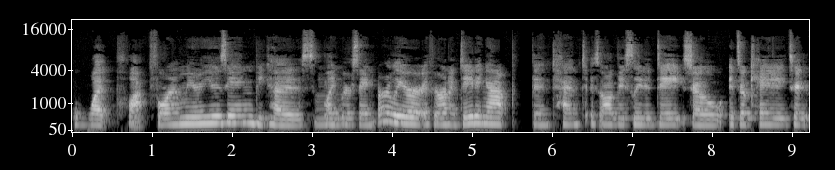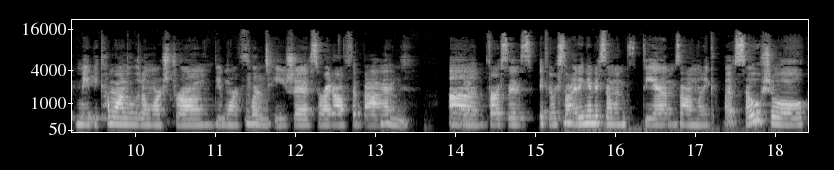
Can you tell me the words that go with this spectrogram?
what platform you're using because, mm-hmm. like we were saying earlier, if you're on a dating app, the intent is obviously to date. So it's okay to maybe come on a little more strong, be more mm-hmm. flirtatious mm-hmm. right off the bat. Mm-hmm. Um, yeah. versus if you're sliding into someone's DMs on like a social,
